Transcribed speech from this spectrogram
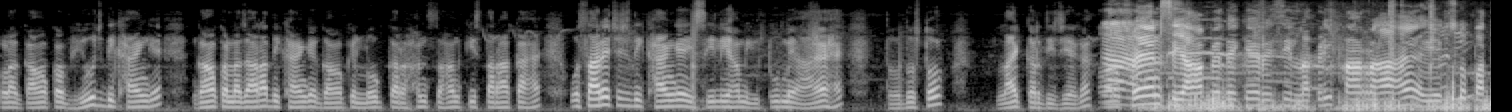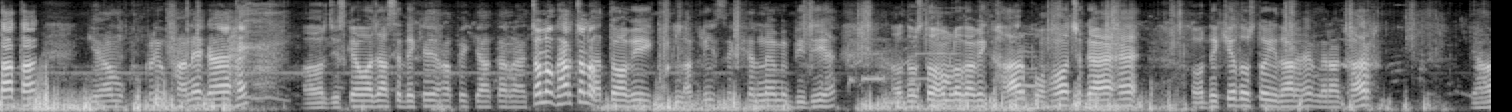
थोड़ा गाँव का व्यूज़ दिखाएँगे गाँव का नज़ारा दिखाएँगे गाँव के लोग का रहन सहन किस तरह का है वो सारे चीज़ दिखाएँगे इसीलिए हम यूट्यूब में आए हैं। तो दोस्तों लाइक कर दीजिएगा। और फ्रेंड्स यहाँ पे देखिए ऋषि लकड़ी फाड़ रहा है ये इसको पता था कि हम खुखड़ी उठाने गए हैं। और जिसके वजह से देखिए यहाँ पे क्या कर रहा है। चलो घर चलो। तो अभी लकड़ी से खेलने में बिज़ी है। और दोस्तों हम लोग अभी घर पहुँच गए हैं। और देखिए दोस्तों इधर है मेरा घर यहाँ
